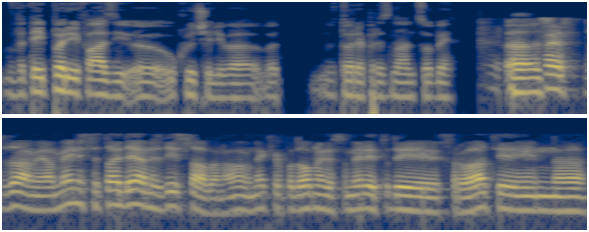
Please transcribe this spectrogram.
v tej prvi fazi uh, vključili v, v, v to reprezentanco obe. Uh, dodam, ja, meni se ta ideja ne zdi slaba. No? Nekaj podobnega so imeli tudi Hrvati in uh,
